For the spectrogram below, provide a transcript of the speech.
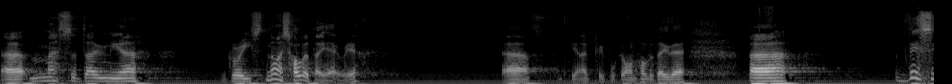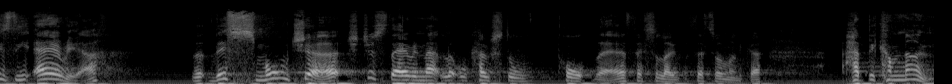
uh, Macedonia, Greece, nice holiday area. Uh, you know, people go on holiday there. This is the area that this small church, just there in that little coastal port there, Thessalonica, had become known.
